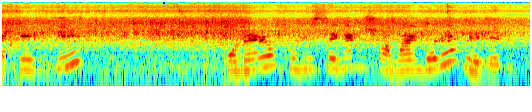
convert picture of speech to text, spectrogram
এক এক দিয়ে পনেরো কুড়ি সেকেন্ড সময় ধরে ভেজে নেব।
